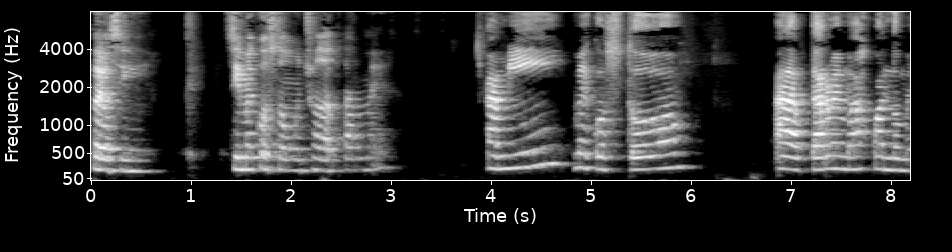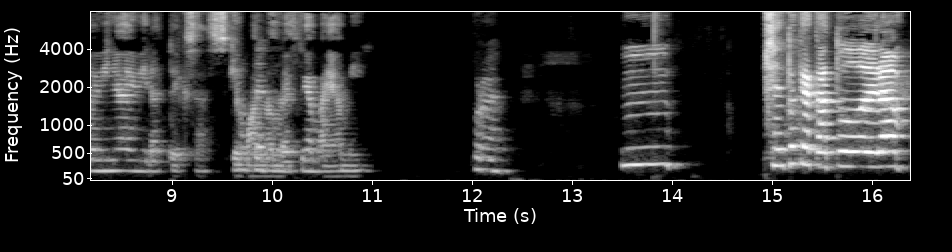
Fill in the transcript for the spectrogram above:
Pero sí. Sí me costó mucho adaptarme a mí me costó adaptarme más cuando me vine a vivir a Texas que cuando me fui a Miami. Mm, siento que acá todo era.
